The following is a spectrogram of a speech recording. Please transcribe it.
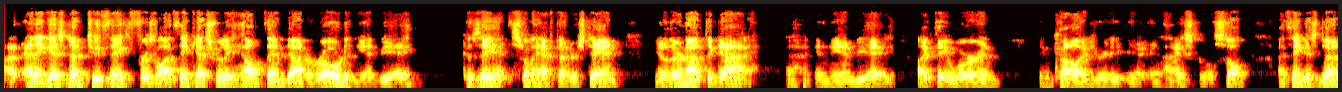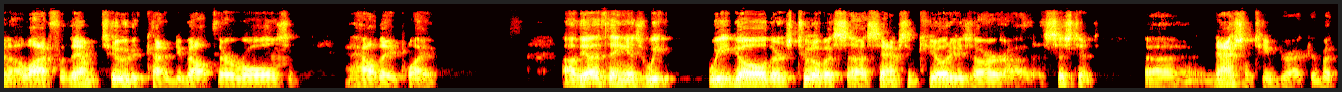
I think that's done two things. First of all, I think that's really helped them down the road in the NBA because they certainly have to understand, you know, they're not the guy in the NBA like they were in in college or in high school. So I think it's done a lot for them too to kind of develop their roles and, and how they play. Uh, the other thing is we we go, there's two of us. Uh, Samson Quixote is our uh, assistant uh, national team director, but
